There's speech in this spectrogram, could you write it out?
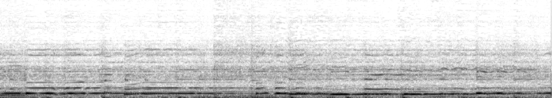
细个看不懂仿佛已是最直的裸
